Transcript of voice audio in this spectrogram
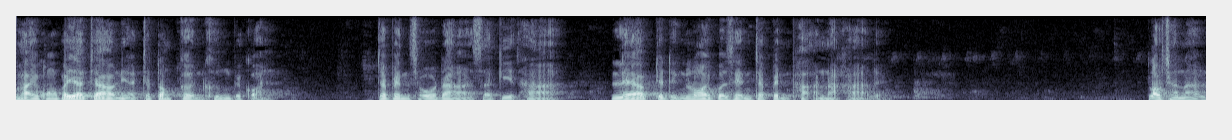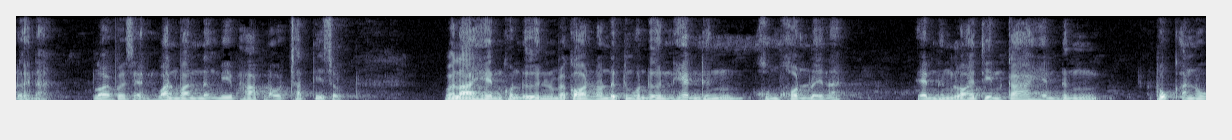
ฝ่ายของพระยาเจ้าเนี่ยจะต้องเกินครึ่งไปก่อน จะเป็นโสดาสกิทา แล้วจะถึงร้อยเปอร์เซ็นจะเป็นพระอนาคาเลย เราชนะเลยนะร้อยเปอร์เซ็นต์วันวันหนึ่งมีภาพเราชัดที่สุด เวลาเห็นคนอื่นเมื่อก่อนเรานึกถึงคนอื่น เห็นถึงขุมขนเลยนะ เห็นถึงรอยตีนกาเห็นถึง ทุกอนู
